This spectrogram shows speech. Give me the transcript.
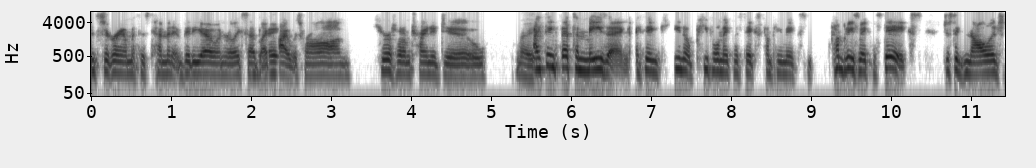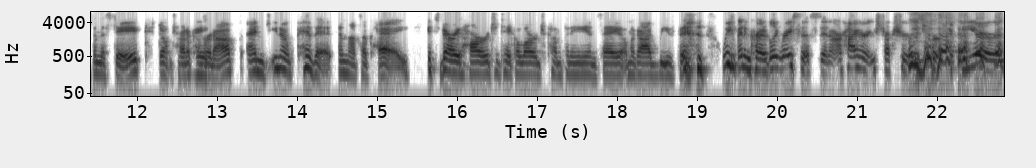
Instagram with his 10 minute video and really said, right. like, I was wrong. Here's what I'm trying to do. Right. I think that's amazing. I think, you know, people make mistakes, company makes companies make mistakes just acknowledge the mistake don't try to cover right. it up and you know pivot and that's okay it's very hard to take a large company and say oh my god we've been we've been incredibly racist in our hiring structures for 50 years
